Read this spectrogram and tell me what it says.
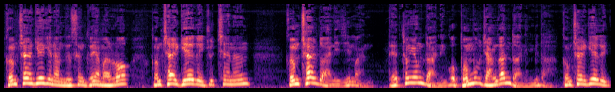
검찰 개혁이라는 것은 그야말로 검찰 개혁의 주체는 검찰도 아니지만 대통령도 아니고 법무부 장관도 아닙니다. 검찰 개혁의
